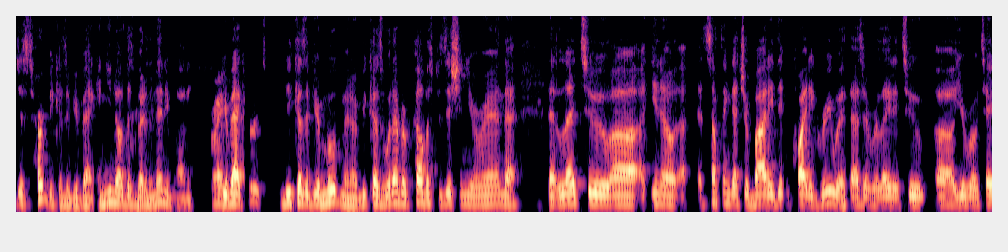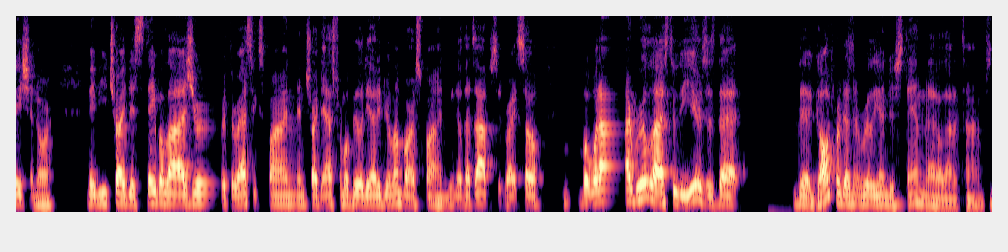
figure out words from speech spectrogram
just hurt because of your back and you know this better than anybody right. your back hurts because of your movement or because whatever pelvis position you're in that that led to uh, you know uh, something that your body didn't quite agree with as it related to uh, your rotation or maybe you tried to stabilize your thoracic spine and tried to ask for mobility out of your lumbar spine. We know that's opposite, right? So, but what I, realized through the years is that the golfer doesn't really understand that a lot of times.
